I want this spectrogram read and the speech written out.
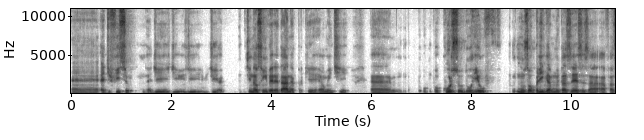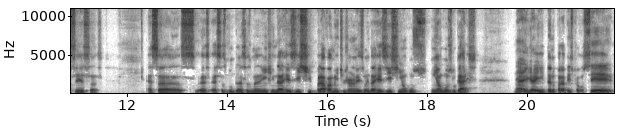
É, é difícil né, de, de, de, de, de, não se enveredar, né, porque realmente é, o, o, curso do Rio nos obriga muitas vezes a, a fazer essas, essas, essas mudanças, mas a gente ainda resiste bravamente. O jornalismo ainda resiste em alguns, em alguns lugares. Né? E aí, dando parabéns para você,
